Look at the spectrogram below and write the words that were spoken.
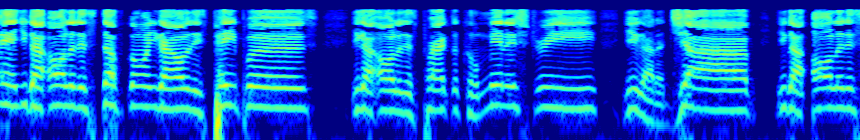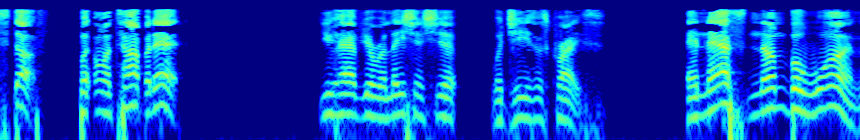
man, you got all of this stuff going, you got all of these papers, you got all of this practical ministry, you got a job, you got all of this stuff. But on top of that, you have your relationship with Jesus Christ. And that's number one.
